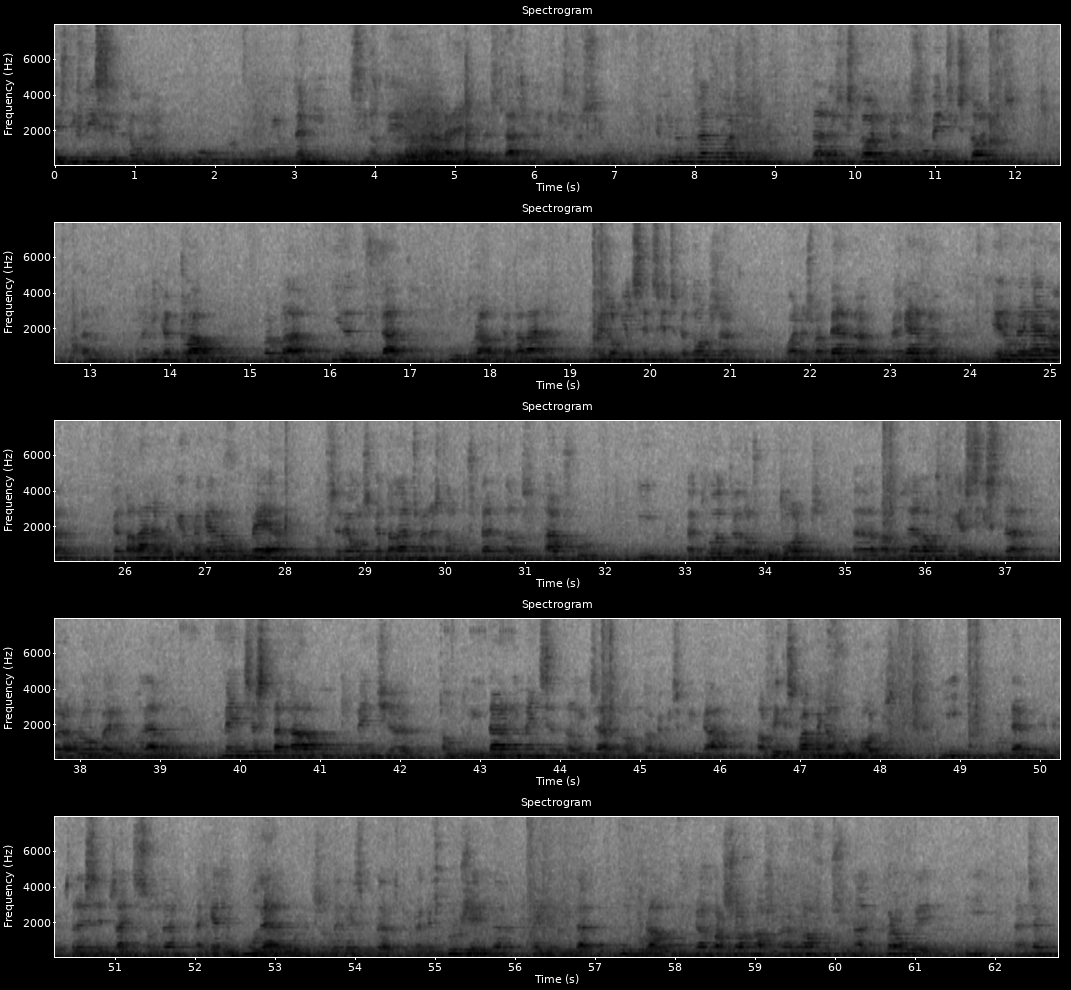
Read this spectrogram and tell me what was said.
és difícil que ho, ho, ho, ho pugui obtenir si no té un aparell d'estat, una administració. I aquí m'he posat dues dades històriques, dos moments històrics una mica clau per la identitat cultural catalana. Només el 1714, quan es va perdre una guerra, era una guerra catalana però que era una guerra europea, catalans van estar al costat dels Habsburg i en contra dels Borbons, eh, el model austriacista per a Europa era un model menys estatal, menys eh, autoritari, menys centralitzat, com toca explicar. El fet és que van guanyar els Borbons i portem 300 anys sota aquest model, sota aquest, aquest projecte d'identitat per sort nostra no ha funcionat prou bé i ens hem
